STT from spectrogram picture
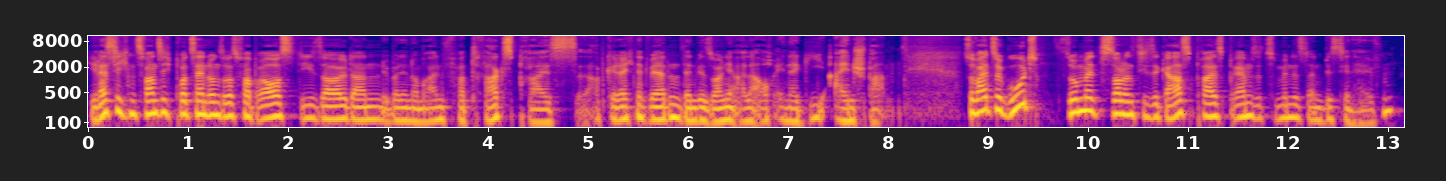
Die restlichen 20 Prozent unseres Verbrauchs, die soll dann über den normalen Vertragspreis abgerechnet werden, denn wir sollen ja alle auch Energie einsparen. Soweit so gut. Somit soll uns diese Gaspreisbremse zumindest ein bisschen helfen.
